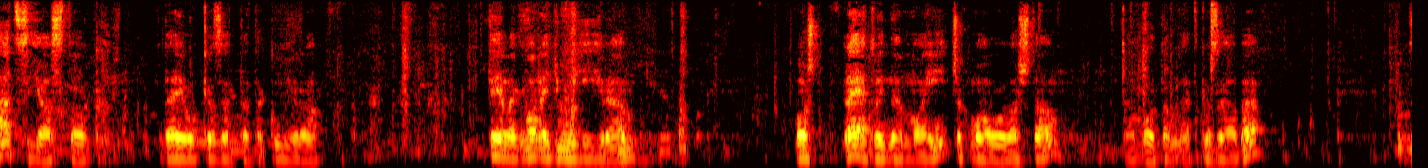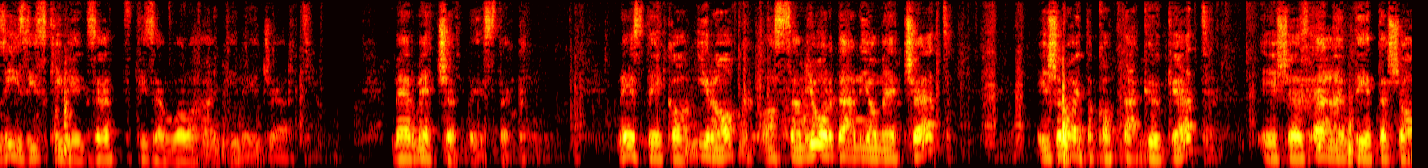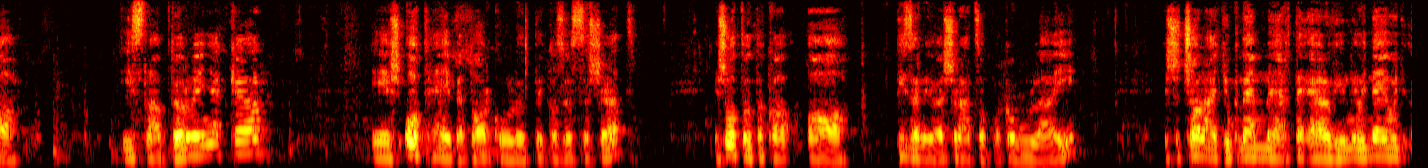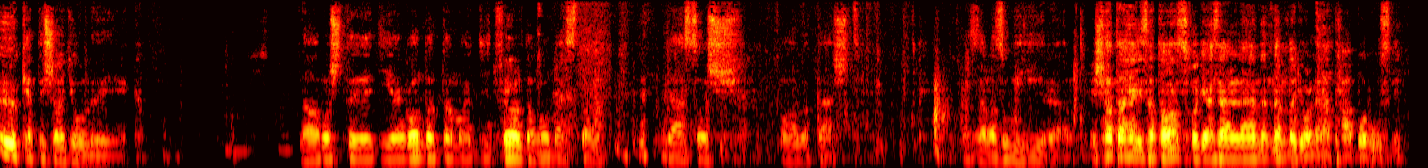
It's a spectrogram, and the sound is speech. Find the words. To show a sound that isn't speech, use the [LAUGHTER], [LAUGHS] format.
Hát sziasztok! De jó közöttetek újra. Tényleg van egy új hírem. Most lehet, hogy nem mai, csak ma olvastam. Nem voltam net közelbe. Az ISIS kivégzett tizenvalahány tinédzsert. Mert meccset néztek. Nézték a Irak, azt hiszem Jordánia meccset, és rajta kapták őket, és ez ellentétes a iszlám törvényekkel, és ott helybe tarkon lőtték az összeset, és ott voltak a, a tizenéves rácoknak a hullái, és a családjuk nem merte elvinni, hogy ne, hogy őket is lőjék. Na, most egy ilyen gondoltam, hogy így földobom ezt a gyászos hallgatást ezzel az új hírrel. És hát a helyzet az, hogy ez ellen nem nagyon lehet háborúzni.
